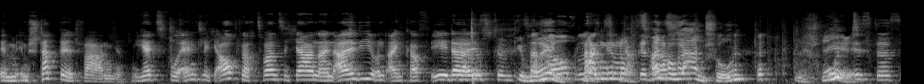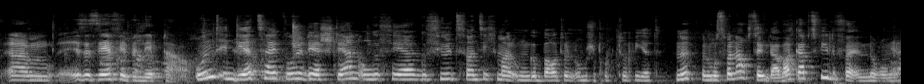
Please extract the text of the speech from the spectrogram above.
im, im Stadtbild waren. Jetzt, wo endlich auch nach 20 Jahren ein Aldi und ein Café da Ja, ist, das hat auch lang nach, genug nach 20 gedauert. Jahren schon. Schnell. Ist, das, ähm, ist es sehr viel belebter auch. Und in der Zeit wurde der Stern ungefähr gefühlt 20 Mal umgebaut und umstrukturiert. Ne? Dann muss man auch sehen, da gab es viele Veränderungen.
